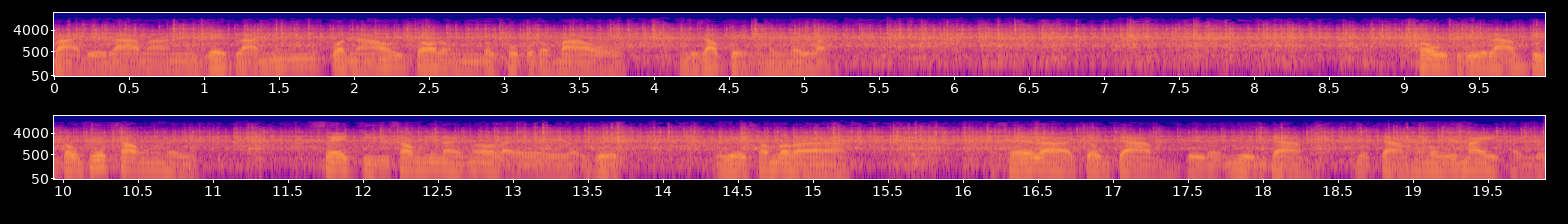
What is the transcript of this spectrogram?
vải để làm à, dệt làm những quần áo cho đồng đồng phục của đồng bào người giao tuyển của mình đấy các bạn. Khâu chuẩn bị làm kỳ công hết xong này xe chỉ xong như này nó lại, lại dệt dệt xong rồi là sẽ là trồng tràm thì lại nhuộm tràm. Nhuộm tràm xong rồi mới may thành được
